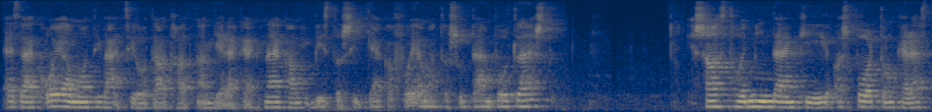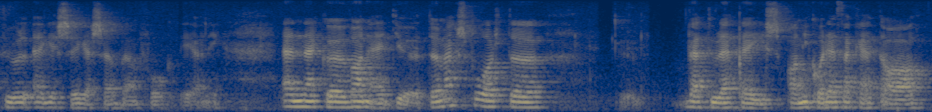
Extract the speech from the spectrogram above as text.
ezek olyan motivációt adhatnak gyerekeknek, amik biztosítják a folyamatos utánpótlást, azt, hogy mindenki a sporton keresztül egészségesebben fog élni. Ennek van egy tömegsport vetülete is, amikor ezeket a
